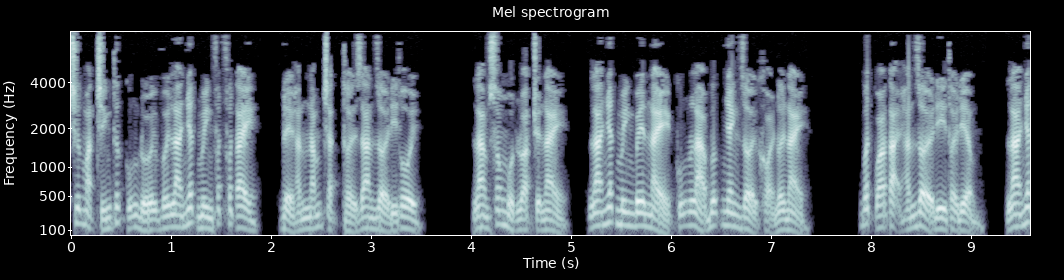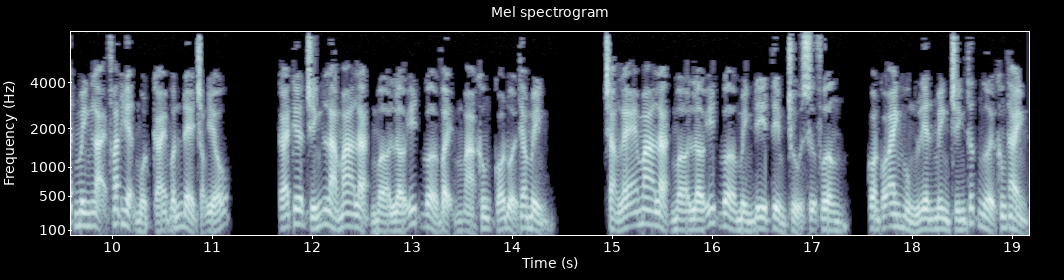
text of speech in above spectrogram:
trước mặt chính thức cũng đối với la nhất minh phất phất tay, để hắn nắm chặt thời gian rời đi thôi. Làm xong một loạt chuyện này, la nhất minh bên này cũng là bước nhanh rời khỏi nơi này. Bất quá tại hắn rời đi thời điểm, la nhất minh lại phát hiện một cái vấn đề trọng yếu. Cái kia chính là ma lạt mlxg vậy mà không có đuổi theo mình. Chẳng lẽ ma lạt mlxg mình đi tìm chủ sự phương, còn có anh hùng liên minh chính thức người không thành?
